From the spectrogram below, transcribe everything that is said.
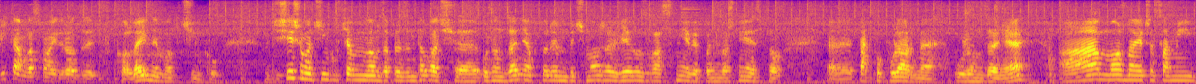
Witam Was moi drodzy w kolejnym odcinku. W dzisiejszym odcinku chciałbym Wam zaprezentować e, urządzenie, o którym być może wielu z Was nie wie, ponieważ nie jest to e, tak popularne urządzenie, a można je czasami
